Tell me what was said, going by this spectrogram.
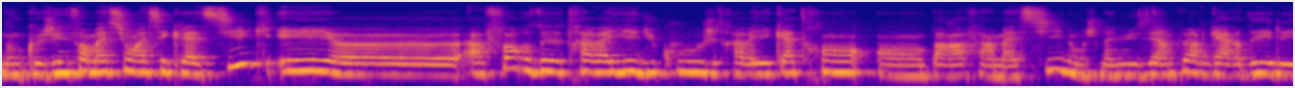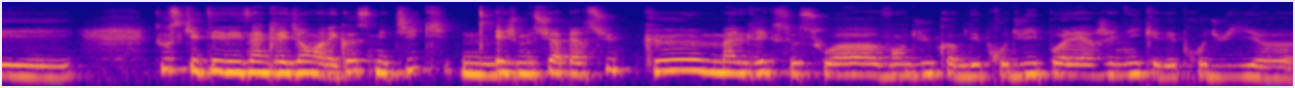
Donc euh, j'ai une formation assez classique et euh, à force de travailler du coup, j'ai travaillé 4 ans en parapharmacie, donc je m'amusais un peu à regarder les tout ce qui était les ingrédients dans les cosmétiques mm. et je me suis aperçue que malgré que ce soit vendu comme des produits hypoallergéniques et des produits euh,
